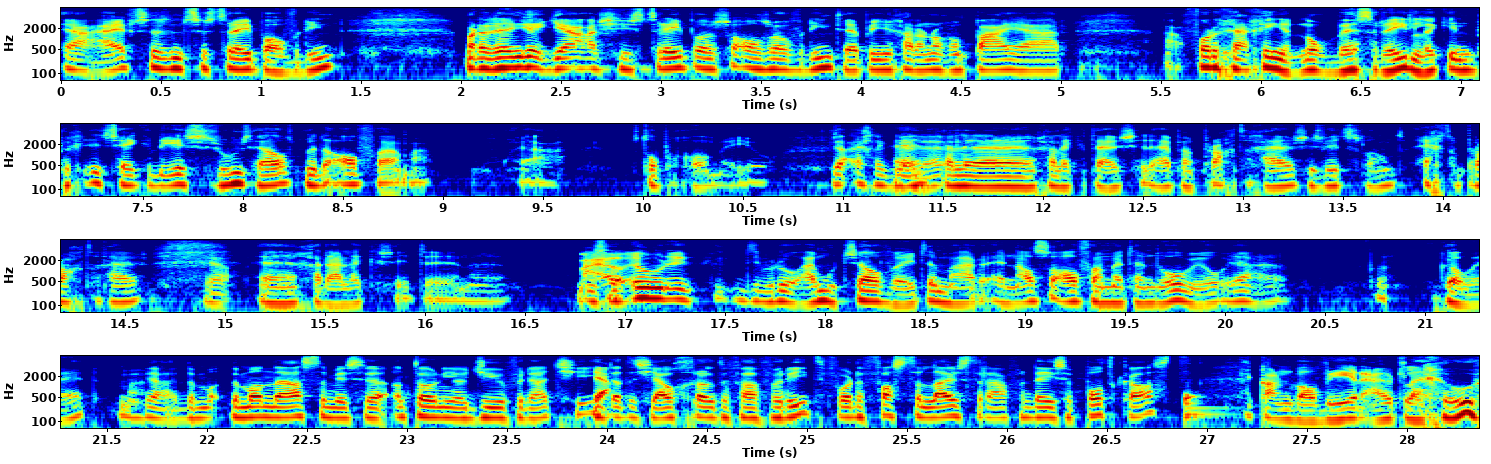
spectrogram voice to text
Ja, hij heeft zijn, zijn streep al verdiend. Maar dan denk ik, ja, als je je streep al al zo verdiend hebt en je gaat er nog een paar jaar... Nou, vorig jaar ging het nog best redelijk, in zeker de eerste seizoenshelft met de Alfa. Maar ja, stop er gewoon mee, joh. Ja, eigenlijk wel. Hè, hè? ga, le- ga lekker thuis zitten. Hij heeft een prachtig huis in Zwitserland. Echt een prachtig huis. Ja. Eh, ga daar lekker zitten. En, eh, maar eh, ik, ik bedoel, hij moet zelf weten. Maar, en als Alfa met hem door wil, ja, go ahead. Maar, Ja, de, de man naast hem is eh, Antonio Giovinazzi. Ja. Dat is jouw grote favoriet voor de vaste luisteraar van deze podcast. Ik kan wel weer uitleggen hoe,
